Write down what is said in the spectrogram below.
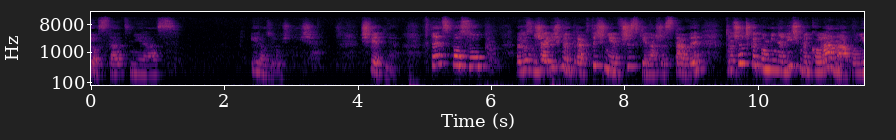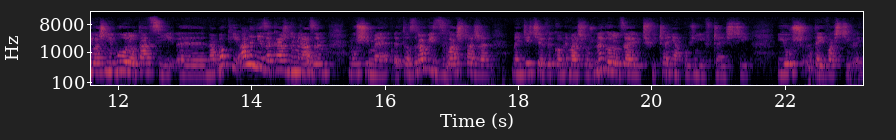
I ostatni raz. I rozluźnij się. Świetnie. W ten sposób rozgrzaliśmy praktycznie wszystkie nasze stawy. Troszeczkę pominęliśmy kolana, ponieważ nie było rotacji y, na boki, ale nie za każdym razem musimy to zrobić, zwłaszcza, że będziecie wykonywać różnego rodzaju ćwiczenia później w części już tej właściwej.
